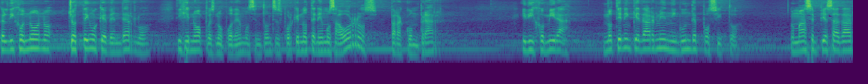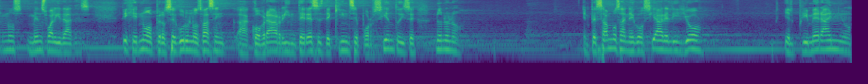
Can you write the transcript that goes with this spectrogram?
pero dijo, no, no, yo tengo que venderlo. Dije, no, pues no podemos entonces porque no tenemos ahorros para comprar. Y dijo, mira, no tienen que darme ningún depósito, nomás empieza a darnos mensualidades. Dije, no, pero seguro nos vas a cobrar intereses de 15%. Dice, no, no, no. Empezamos a negociar él y yo. Y el primer año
